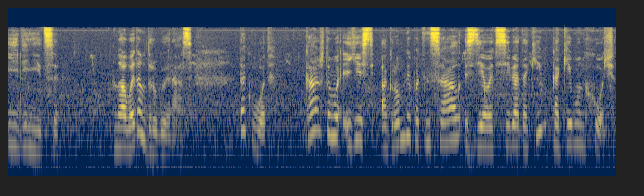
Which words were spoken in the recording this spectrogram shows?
единице, но об этом в другой раз. Так вот, каждому есть огромный потенциал сделать себя таким, каким он хочет.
